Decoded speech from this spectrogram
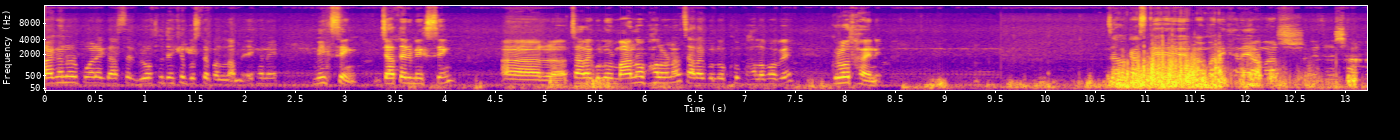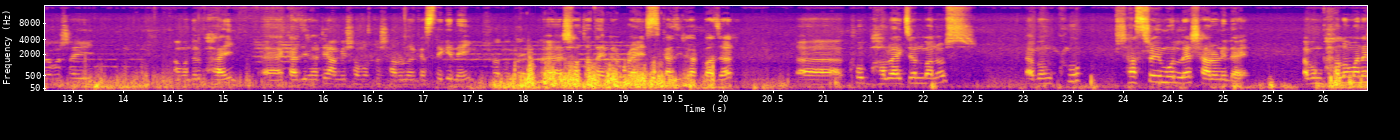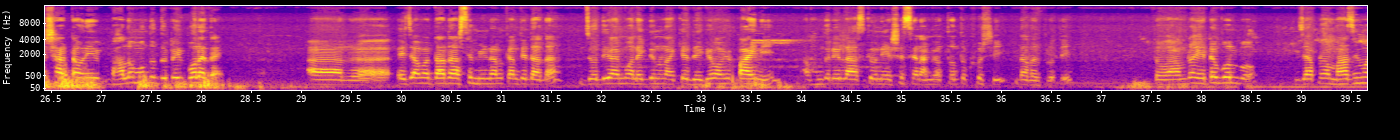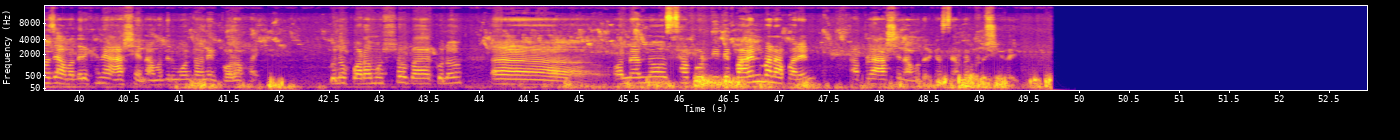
লাগানোর পরে গাছের গ্রোথ দেখে বুঝতে পারলাম। এখানে মিক্সিং জাতের মিক্সিং আর চারাগুলোর মানও ভালো না, চারাগুলো খুব ভালোভাবে গ্রোথ হয়নি। যাই হোক, আজকে আমার এখানে আমার যে সার ব্যবসায়ী আমাদের ভাই কাজিরহাটে, আমি সমস্ত সারণের কাছ থেকে নেই। সততা এন্টারপ্রাইজ কাজিরহাট বাজার। খুব ভালো একজন মানুষ এবং খুব সাশ্রয়ী মূল্যে সারণী দেয় এবং ভালো মানের সারটা উনি ভালো মন্দ দুটোই বলে দেয়। আর এই যে আমার দাদা আছে মৃণাল কান্তি দাদা, যদিও আমি অনেকদিন ওনাকে দেখেও আমি পাইনি, আলহামদুলিল্লাহ আজকে উনি এসেছেন, আমি অত্যন্ত খুশি দাদার প্রতি। তো আমরা এটা বলব যে আপনারা মাঝে মাঝে আমাদের এখানে আসেন, আমাদের মনটা অনেক বড় হয়। কোনো পরামর্শ বা কোনো অন্যান্য সাপোর্ট দিতে পারেন বা না পারেন, আপনারা আসেন আমাদের কাছে, আমরা খুশি হই।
